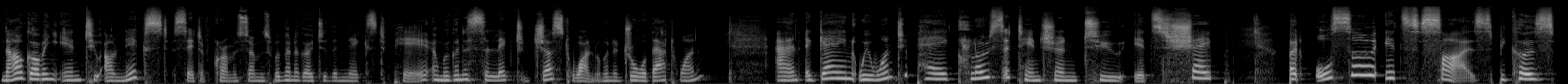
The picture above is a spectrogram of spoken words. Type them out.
Now going into our next set of chromosomes, we're going to go to the next pair and we're going to select just one. We're going to draw that one. And again, we want to pay close attention to its shape, but also its size, because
